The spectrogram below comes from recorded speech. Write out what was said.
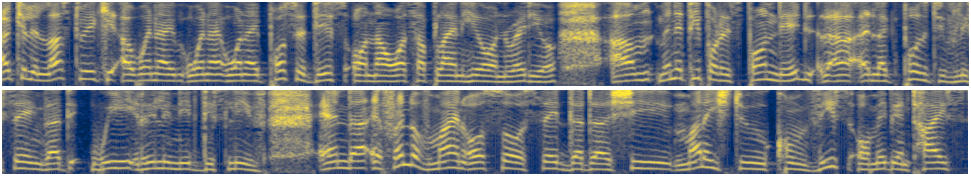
Actually, last week uh, when I when I when I posted this on our WhatsApp line here on radio, um, many people responded uh, like positively, saying that we really need this leave. And uh, a friend of mine also said that uh, she managed to convince or maybe entice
